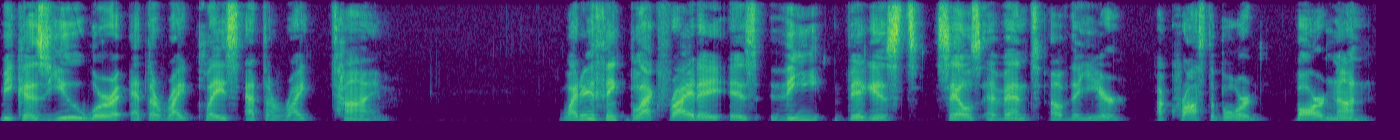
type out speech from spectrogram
because you were at the right place at the right time. Why do you think Black Friday is the biggest sales event of the year across the board, bar none?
